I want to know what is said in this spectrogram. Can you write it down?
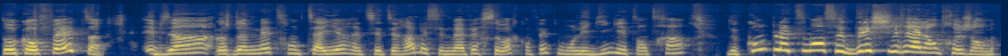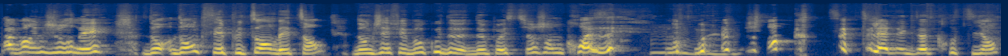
Donc en fait, eh bien, quand je dois me mettre en tailleur, etc., bah, c'est de m'apercevoir qu'en fait, mon legging est en train de complètement se déchirer à l'entrejambe avant une journée. Donc, donc c'est plutôt embêtant. Donc j'ai fait beaucoup de, de postures jambes croisées. Donc voilà, c'était l'anecdote croustillante,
